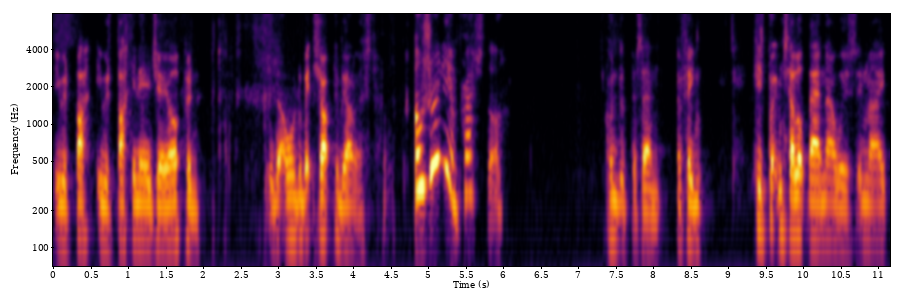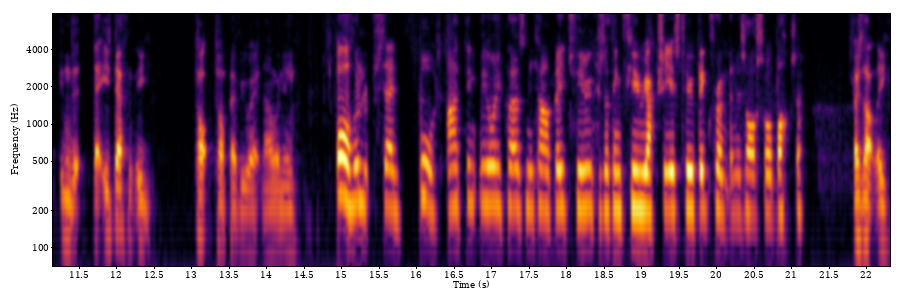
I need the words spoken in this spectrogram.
he was back, he was backing AJ up, and I was a bit shocked to be honest. I was really impressed though. Hundred percent. I think he's put himself up there now. Is in my in the that he's definitely top top heavyweight now, isn't he? Oh, 100%. But I think the only person he can't beat is Fury because I think Fury actually is too big for him and is also a boxer. Exactly.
